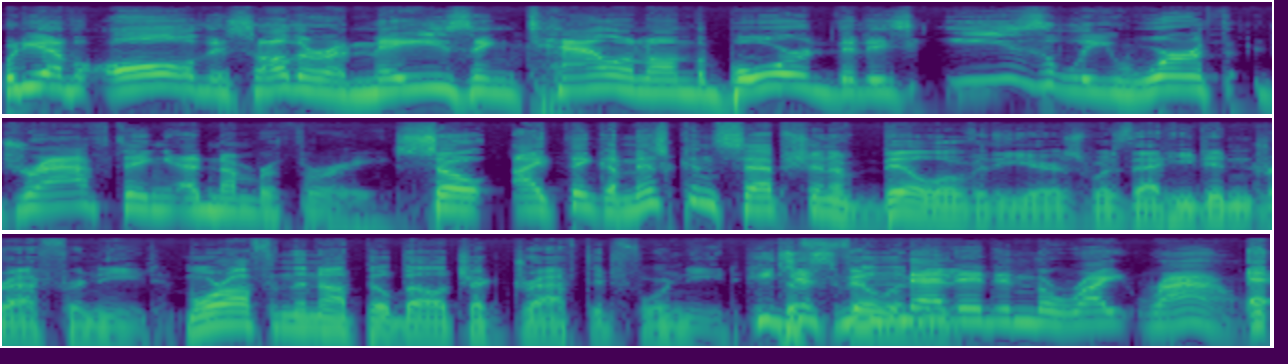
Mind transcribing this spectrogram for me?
but you have all this other amazing talent on the board that is easily worth drafting at number three So I think a misconception of Bill over the years was that he didn't draft for need. More often than not, Bill Belichick drafted for need. he just met it in the right round Eh,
